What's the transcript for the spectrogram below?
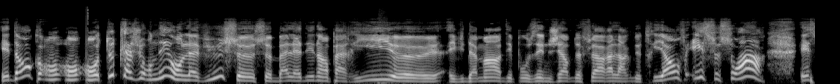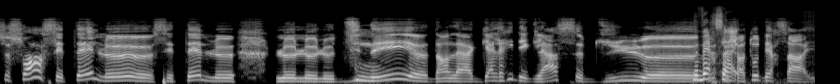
Et donc, on, on, toute la journée, on l'a vu se, se, balader dans Paris, euh, évidemment déposer une gerbe de fleurs à l'Arc de Triomphe. Et ce soir, et ce soir, c'était le, c'était le, le, le, dîner euh, dans la galerie des glaces du, euh, du château de Versailles.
